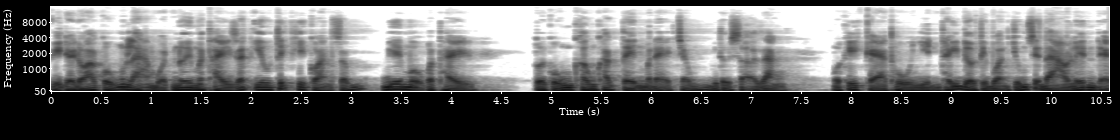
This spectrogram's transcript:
Vì nơi đó cũng là một nơi mà thầy rất yêu thích khi còn sống. Bia mộ của thầy, tôi cũng không khắc tên mà để chống vì tôi sợ rằng một khi kẻ thù nhìn thấy được thì bọn chúng sẽ đào lên để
